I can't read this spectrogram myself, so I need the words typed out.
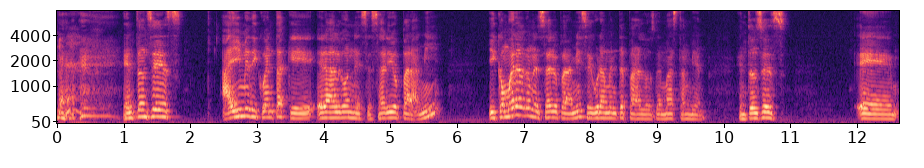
Entonces, ahí me di cuenta que era algo necesario para mí. Y como era algo necesario para mí, seguramente para los demás también. Entonces, eh,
